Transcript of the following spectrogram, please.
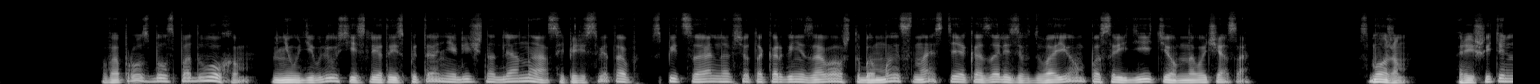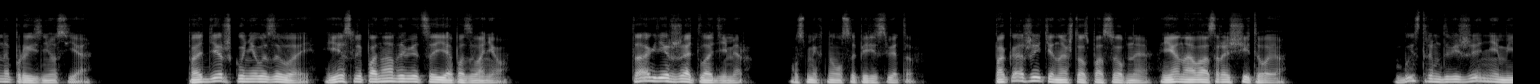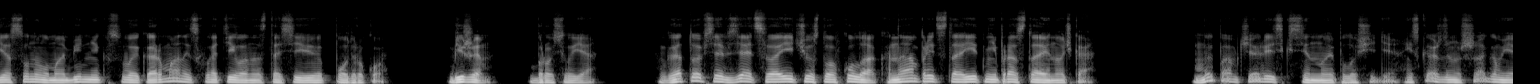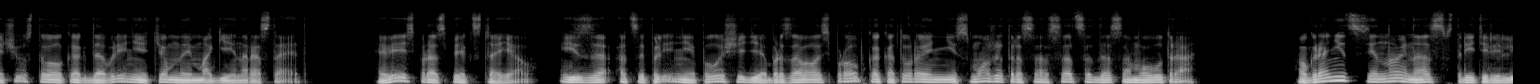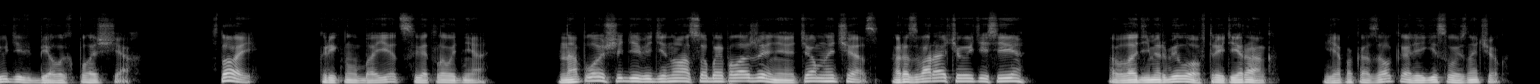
Вопрос был с подвохом. Не удивлюсь, если это испытание лично для нас, и Пересветов специально все так организовал, чтобы мы с Настей оказались вдвоем посреди темного часа. «Сможем», — решительно произнес я. «Поддержку не вызывай. Если понадобится, я позвоню». «Так держать, Владимир», — усмехнулся Пересветов. Покажите, на что способны. Я на вас рассчитываю». Быстрым движением я сунул мобильник в свой карман и схватил Анастасию под руку. «Бежим», — бросил я. «Готовься взять свои чувства в кулак. Нам предстоит непростая ночка». Мы помчались к Сенной площади, и с каждым шагом я чувствовал, как давление темной магии нарастает. Весь проспект стоял. Из-за оцепления площади образовалась пробка, которая не сможет рассосаться до самого утра. У границ стеной нас встретили люди в белых плащах. «Стой!» — крикнул боец светлого дня. «На площади введено особое положение, темный час. Разворачивайтесь и...» «Владимир Белов, третий ранг». Я показал коллеге свой значок.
